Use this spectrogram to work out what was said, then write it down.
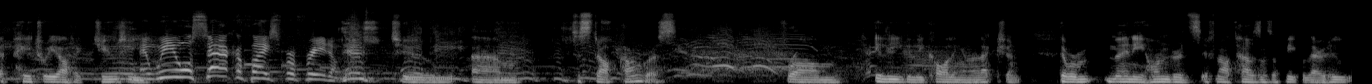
a patriotic duty and we will sacrifice for freedom. to um, to stop Congress from illegally calling an election. There were many hundreds, if not thousands, of people there who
